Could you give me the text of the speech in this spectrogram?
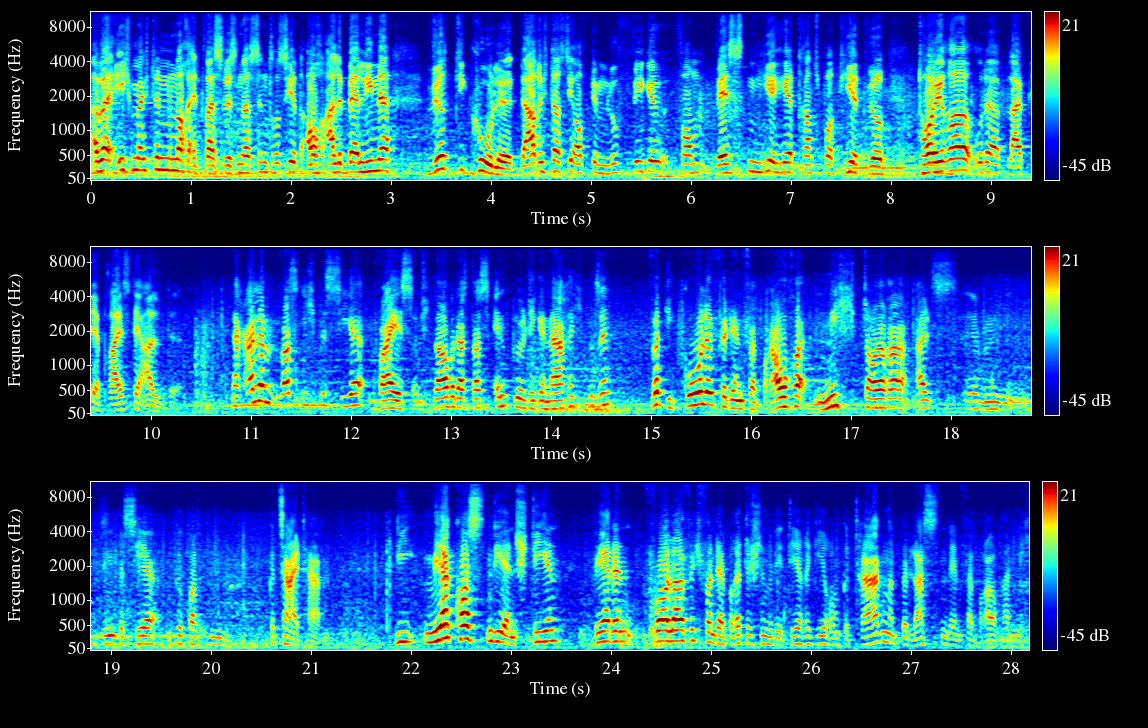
Aber ich möchte nur noch etwas wissen, das interessiert auch alle Berliner. Wird die Kohle, dadurch, dass sie auf dem Luftwege vom Westen hierher transportiert wird, teurer oder bleibt der Preis der alte? Nach allem, was ich bisher weiß, und ich glaube, dass das endgültige Nachrichten sind, wird die Kohle für den Verbraucher nicht teurer, als ähm, sie bisher ge gezahlt haben. Die Mehrkosten, die entstehen, werden vorläufig von der britischen Militärregierung getragen und belasten den Verbraucher nicht.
